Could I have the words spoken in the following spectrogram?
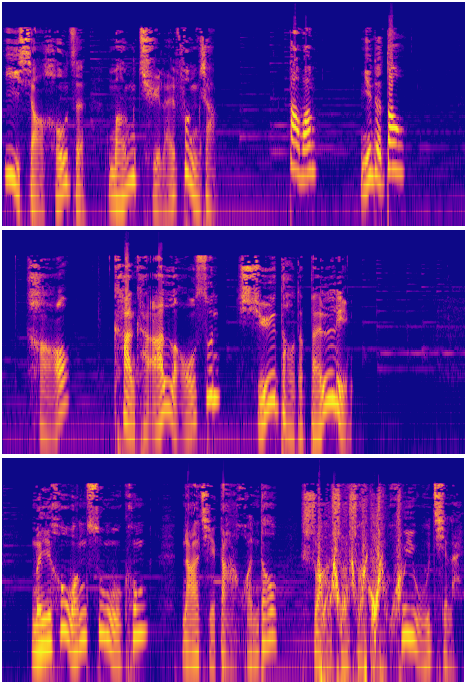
一小猴子忙取来奉上。大王，您的刀，好，看看俺老孙学到的本领。美猴王孙悟空拿起大环刀，刷刷刷的挥舞起来，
